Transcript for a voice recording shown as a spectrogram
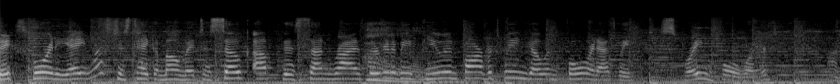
648. Let's just take a moment to soak up this sunrise. They're going to be few and far between going forward as we spring forward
